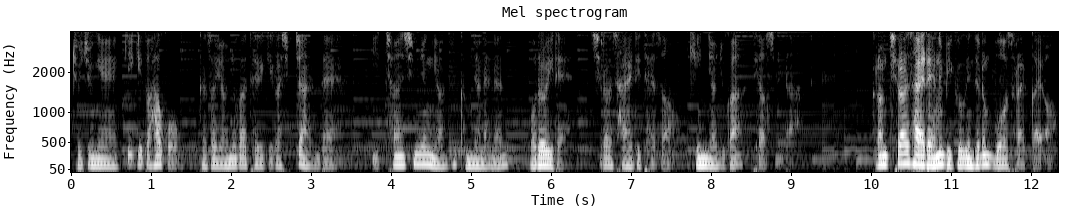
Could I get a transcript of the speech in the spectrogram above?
주중에 끼기도 하고 그래서 연휴가 되기가 쉽지 않은데 2016년 금년에는 월요일에 7월 4일이 돼서 긴 연휴가 되었습니다. 그럼 7월 4일에는 미국인들은 무엇을 할까요?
